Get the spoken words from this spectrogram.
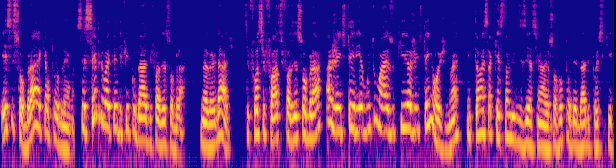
esse sobrar é que é o problema. Você sempre vai ter dificuldade de fazer sobrar, não é verdade? Se fosse fácil fazer sobrar, a gente teria muito mais do que a gente tem hoje, não é? Então essa questão de dizer assim, ah, eu só vou poder dar depois que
